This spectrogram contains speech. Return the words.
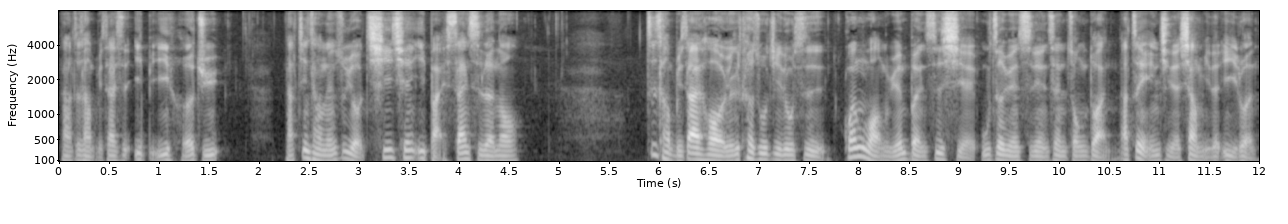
那这场比赛是一比一和局。那进场人数有七千一百三十人哦。这场比赛后有一个特殊记录是，官网原本是写吴泽元十连胜中断，那这也引起了象迷的议论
